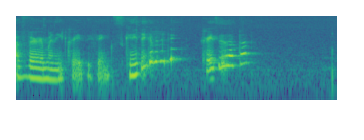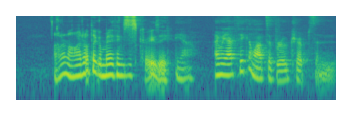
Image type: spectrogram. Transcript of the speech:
of very many crazy things. Can you think of anything crazy that I've done? I don't know. I don't think of many things as crazy. Yeah. I mean, I've taken lots of road trips and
